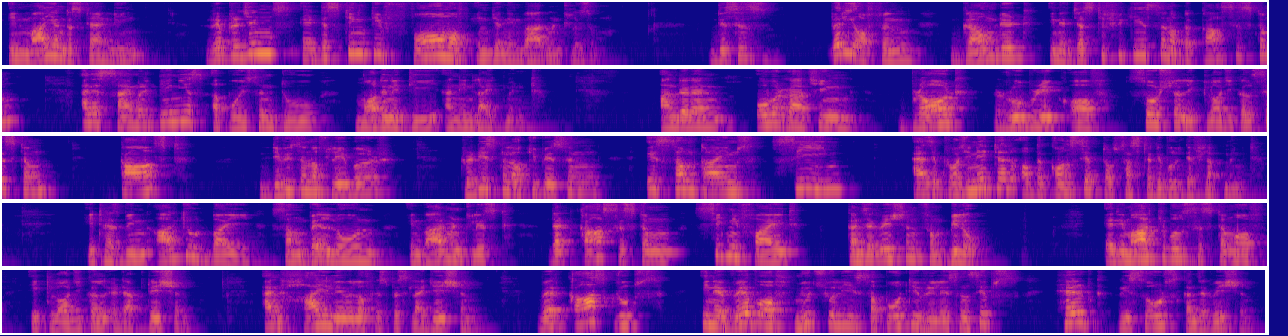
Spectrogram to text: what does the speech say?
in my understanding, represents a distinctive form of Indian environmentalism. This is very often grounded in a justification of the caste system and a simultaneous opposition to modernity and enlightenment. Under an overarching broad rubric of social ecological system, caste, division of labor, traditional occupation is sometimes seen as a progenitor of the concept of sustainable development. It has been argued by some well-known environmentalists that caste system signified conservation from below, a remarkable system of ecological adaptation and high level of specialization, where caste groups in a web of mutually supportive relationships helped resource conservation.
